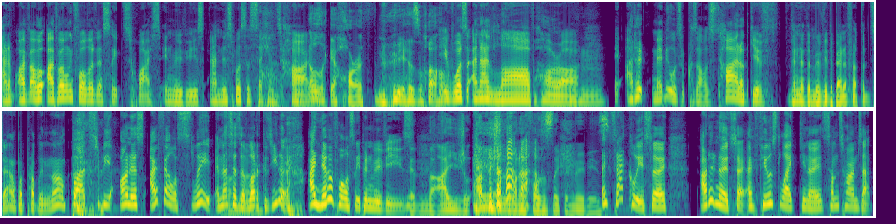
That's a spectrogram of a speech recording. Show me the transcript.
And I've, I've, I've only fallen asleep twice in movies, and this was the second time. that was like a horror th- movie as well. it was, and I love horror. Mhm. I- I don't. Maybe it was because I was tired. I'd give the, the movie the benefit of the doubt, but probably not. But to be honest, I fell asleep, and that Oh, says a lot because you know I never fall asleep in movies. Yeah, no, I usually I'm usually the one who falls asleep in movies. Exactly. So I don't know. So it feels like you know sometimes that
